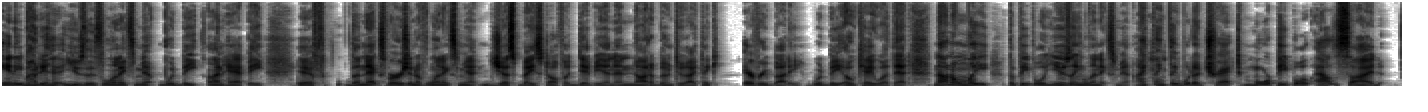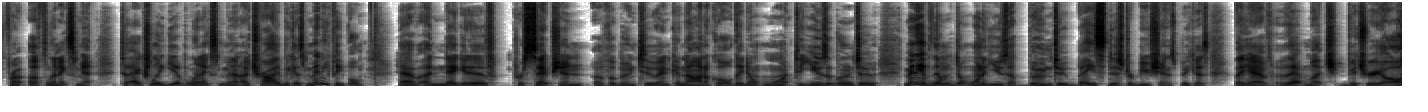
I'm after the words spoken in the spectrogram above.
anybody that uses Linux Mint would be unhappy if the next version of Linux Mint just based off of Debian and not Ubuntu. I think everybody would be okay with that. Not only the people using Linux Mint, I think they would attract more people outside of Linux Mint to actually give Linux Mint a try because many people have a negative perception of Ubuntu and Canonical. They don't want to use Ubuntu. Many of them don't want to use Ubuntu based distributions because they have that much vitriol,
